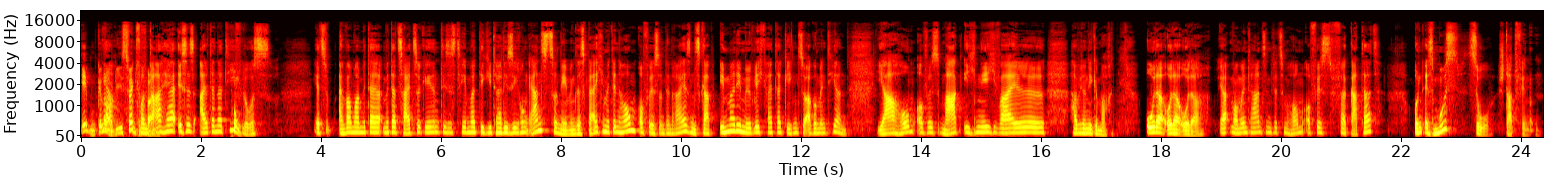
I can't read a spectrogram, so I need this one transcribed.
Eben, genau, ja, die ist weggefallen. Und von daher ist es alternativlos. Punkt jetzt einfach mal mit der, mit der Zeit zu gehen und dieses Thema Digitalisierung ernst zu nehmen. Das gleiche mit den Homeoffice und den Reisen. Es gab immer die Möglichkeit dagegen zu argumentieren. Ja, Homeoffice mag ich nicht, weil habe ich noch nie gemacht. Oder, oder, oder. Ja, momentan sind wir zum Homeoffice vergattert und es muss so stattfinden.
